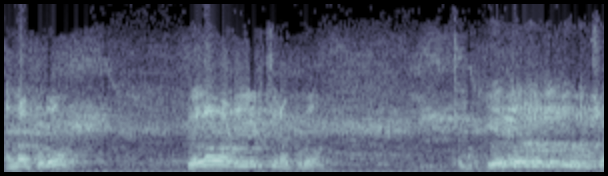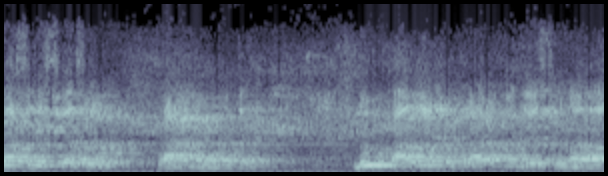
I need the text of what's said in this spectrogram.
అన్నప్పుడు పిల్లవాడు ఏడ్చినప్పుడు ఏం జరుగుతుంది? ఉచ్ఛ్వాస నిశ్వాసలు ప్రారంభమవుతాయి. నువ్వు కావాలని ప్రారంభం చేస్తున్నావా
